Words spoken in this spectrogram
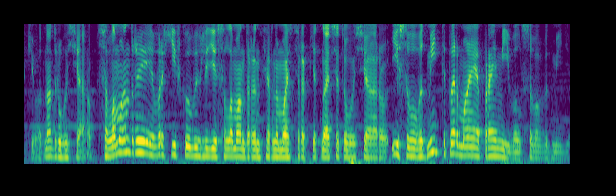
кінцівки, одна другу сіару. Саламандри, верхівки у вигляді саламандр Інферномастера 15-го сіару. І сововедмідь тепер має Primeval сововедмідя.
